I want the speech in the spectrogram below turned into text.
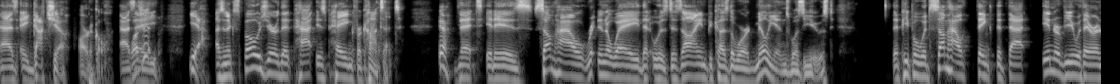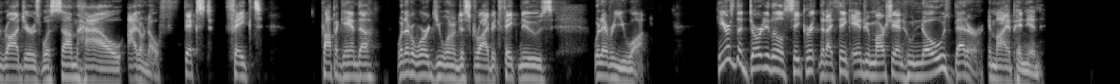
as a gotcha article, as Was a it? yeah, as an exposure that Pat is paying for content. Yeah. That it is somehow written in a way that was designed because the word millions was used. That people would somehow think that that interview with Aaron Rodgers was somehow, I don't know, fixed, faked, propaganda, whatever word you want to describe it, fake news, whatever you want. Here's the dirty little secret that I think Andrew Marchand, who knows better, in my opinion,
